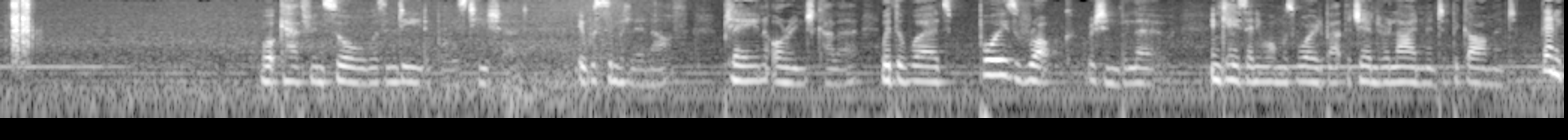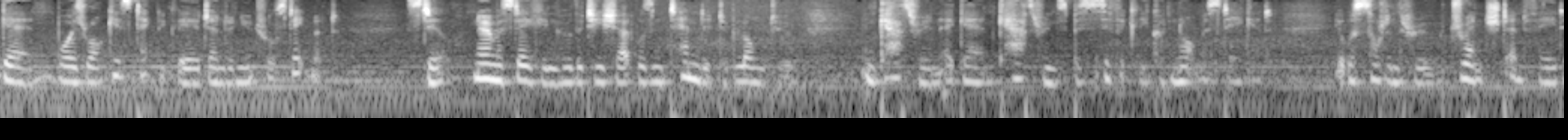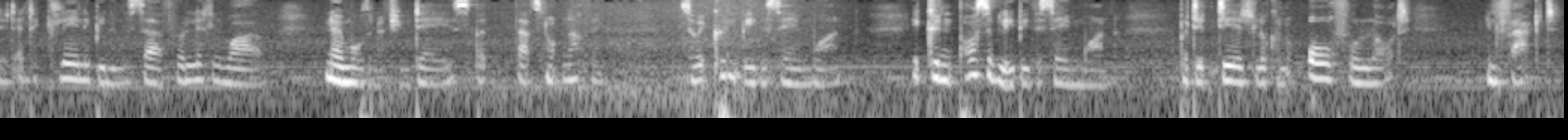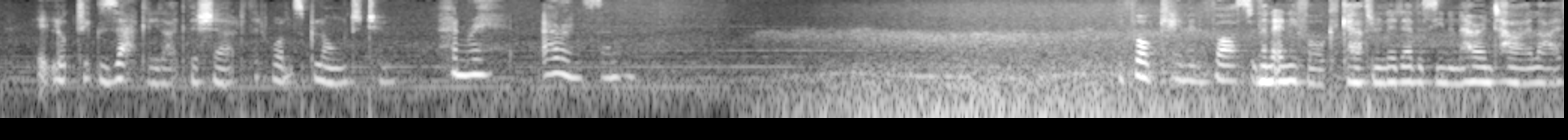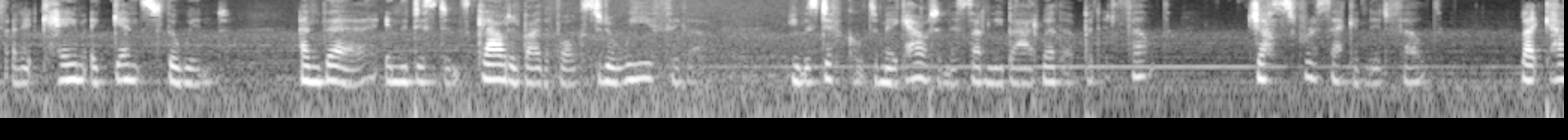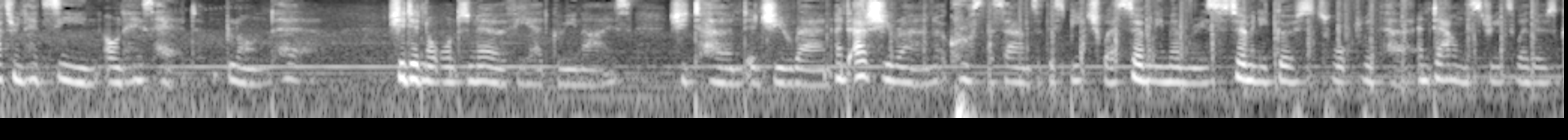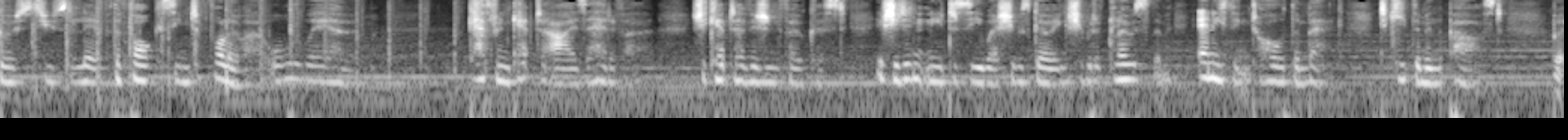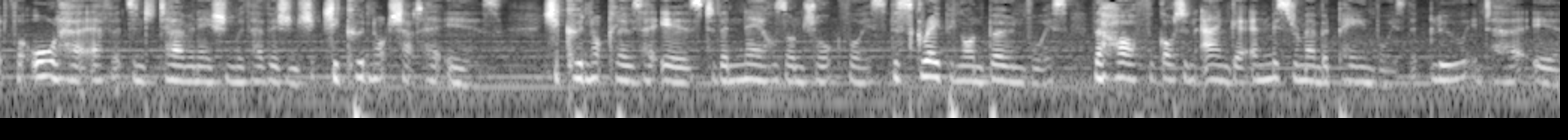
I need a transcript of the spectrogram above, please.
What Catherine saw was indeed a boy's t shirt. It was simple enough, plain orange colour, with the words Boys Rock written below, in case anyone was worried about the gender alignment of the garment. Then again, Boys Rock is technically a gender neutral statement. Still, no mistaking who the t shirt was intended to belong to. And Catherine, again, Catherine specifically could not mistake it. It was sodden through, drenched and faded, and had clearly been in the surf for a little while. No more than a few days, but that's not nothing. So it couldn't be the same one. It couldn't possibly be the same one. But it did look an awful lot. In fact, it looked exactly like the shirt that once belonged to Henry Aronson. The fog came in faster than any fog Catherine had ever seen in her entire life, and it came against the wind. And there, in the distance, clouded by the fog, stood a wee figure. He was difficult to make out in this suddenly bad weather, but it felt, just for a second, it felt like Catherine had seen on his head blonde hair. She did not want to know if he had green eyes. She turned and she ran, and as she ran, across the sands of this beach where so many memories, so many ghosts walked with her, and down the streets where those ghosts used to live, the fog seemed to follow her all the way home. Catherine kept her eyes ahead of her. She kept her vision focused. If she didn't need to see where she was going, she would have closed them, anything to hold them back, to keep them in the past. But for all her efforts and determination with her vision, she, she could not shut her ears. She could not close her ears to the nails on chalk voice, the scraping on bone voice, the half forgotten anger and misremembered pain voice that blew into her ear.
